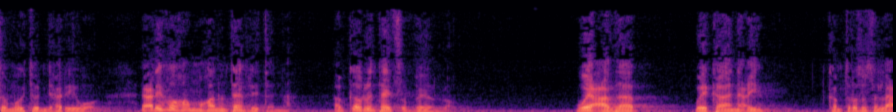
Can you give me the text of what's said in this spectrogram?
ሰብ ሞይቱ እንድሕር ርእይዎ ኣዕሪፉ ከም ምዃኑ እንታይ ኣፍሊጠና ኣብ ቀብሪ እንታይ ይፅበዮ ኣሎ ወይ ዓዛብ ወይ ከዓ ንዒም ከምቲ ረሱል ስ ላ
